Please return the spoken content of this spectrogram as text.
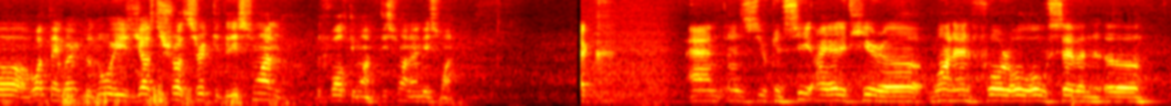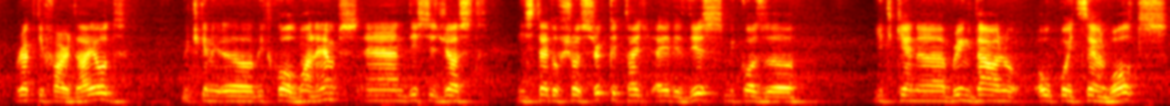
uh, what I'm going to do is just short circuit this one the faulty one this one and this one. And as you can see I added here a 1N4007 uh, rectifier diode which can uh, called 1 amps. And this is just instead of short circuit I added this because uh, it can uh, bring down 0.7 volts. uh,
